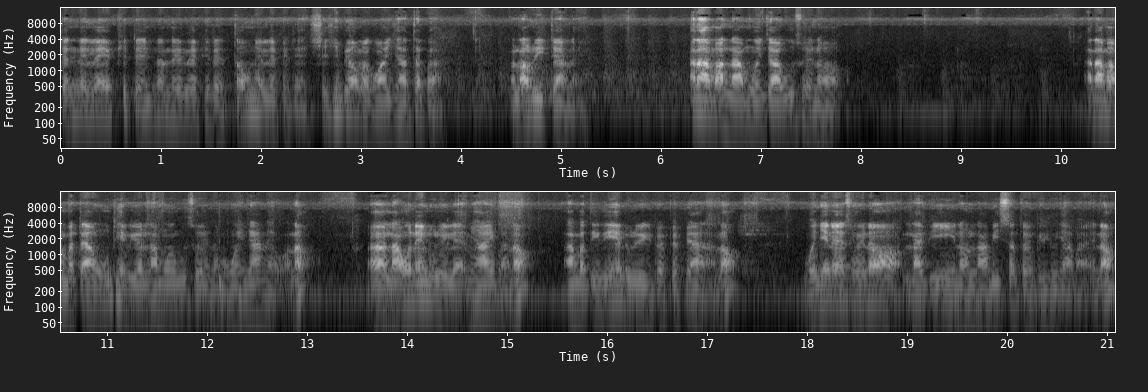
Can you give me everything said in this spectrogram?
တစ်နှစ်လည်းဖြစ်တယ်နှစ်နှစ်လည်းဖြစ်တယ်သုံးနှစ်လည်းဖြစ်တယ်ရှင်းရှင်းပြောမှာကွာရာသက်ပံဘယ်လောက်ထိတန်လဲအဲ့ဒါမှလာမဝင်ကြဘူးဆိုရင်တော့အဲ့ဒါမှမတန်ဘူးထင်ပြီးတော့လာမဝင်ဘူးဆိုရင်တော့မဝင်ကြနဲ့ပေါ့နော်အဲလာဝင်တဲ့လူတွေလည်းအများကြီးပါနော် အာမတည်သေးတဲ့လူတွေအတွက်ပြပြတာနော်ဝင်ကျင်တယ်ဆိုရင်တော့လိုက်ပြီးရင်တော့လာပြီးဆက်သွယ်ပေးလို့ရပါတယ်နော်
